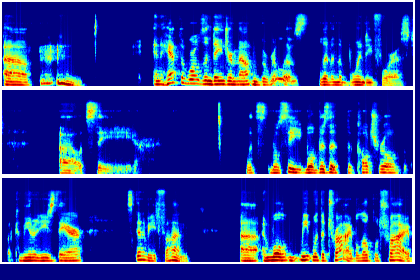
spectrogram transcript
Uh, and half the world's endangered mountain gorillas live in the Bwindi forest. Uh, let's see. let's, we'll see, we'll visit the cultural communities there. It's gonna be fun. Uh, and we'll meet with the tribe, a local tribe,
